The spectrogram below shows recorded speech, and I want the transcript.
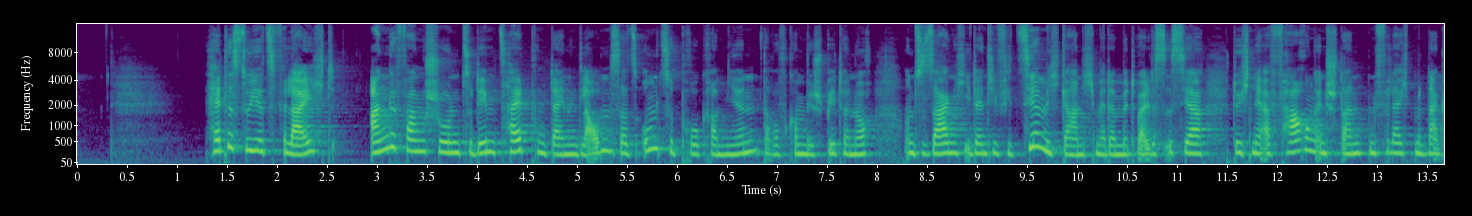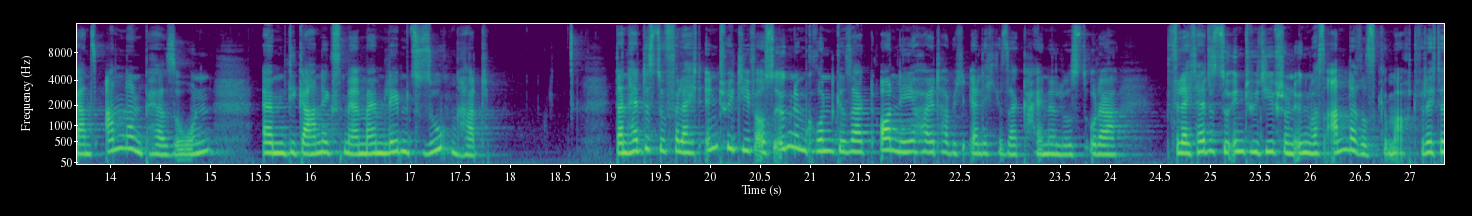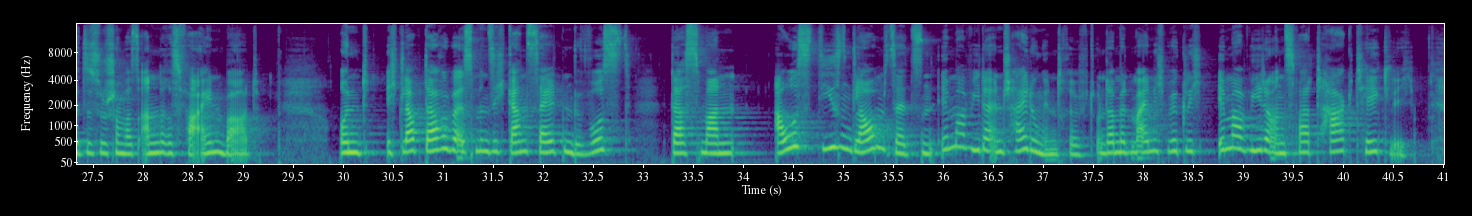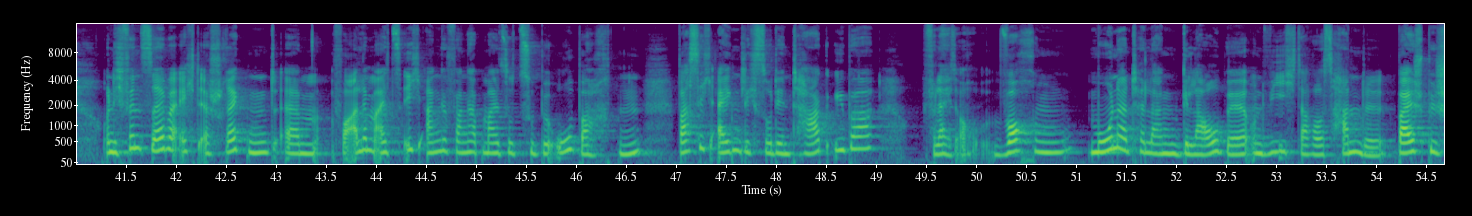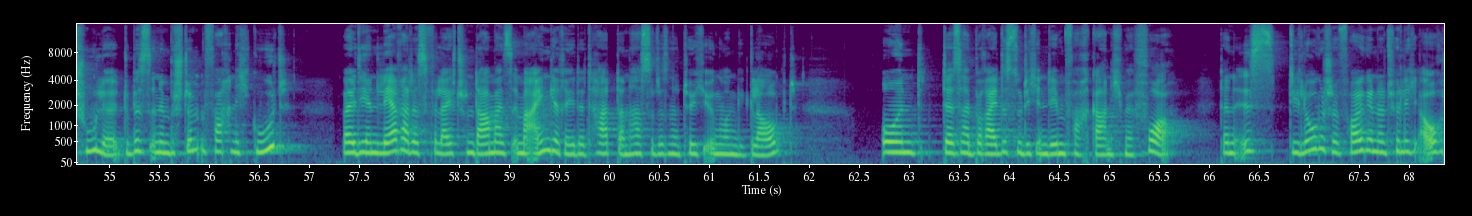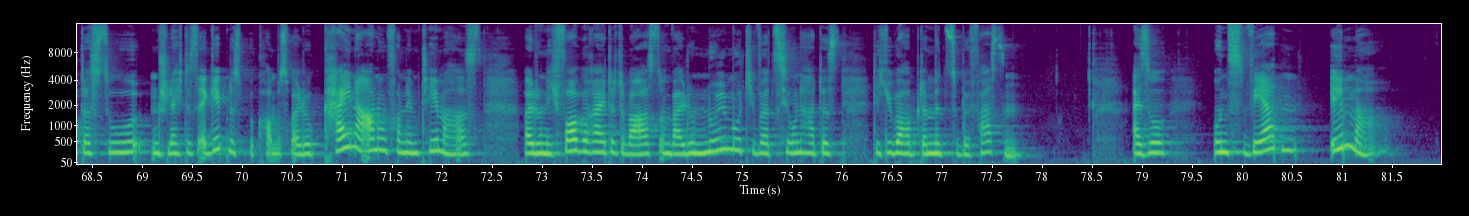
hättest du jetzt vielleicht angefangen schon zu dem Zeitpunkt deinen Glaubenssatz umzuprogrammieren, darauf kommen wir später noch, und zu sagen, ich identifiziere mich gar nicht mehr damit, weil das ist ja durch eine Erfahrung entstanden, vielleicht mit einer ganz anderen Person, ähm, die gar nichts mehr in meinem Leben zu suchen hat. Dann hättest du vielleicht intuitiv aus irgendeinem Grund gesagt, oh nee, heute habe ich ehrlich gesagt keine Lust. Oder vielleicht hättest du intuitiv schon irgendwas anderes gemacht. Vielleicht hättest du schon was anderes vereinbart. Und ich glaube, darüber ist man sich ganz selten bewusst, dass man aus diesen Glaubenssätzen immer wieder Entscheidungen trifft. Und damit meine ich wirklich immer wieder und zwar tagtäglich. Und ich finde es selber echt erschreckend, ähm, vor allem als ich angefangen habe, mal so zu beobachten, was ich eigentlich so den Tag über, vielleicht auch Wochen, Monate lang glaube und wie ich daraus handle. Beispiel Schule. Du bist in einem bestimmten Fach nicht gut, weil dir ein Lehrer das vielleicht schon damals immer eingeredet hat, dann hast du das natürlich irgendwann geglaubt. Und deshalb bereitest du dich in dem Fach gar nicht mehr vor. Dann ist die logische Folge natürlich auch, dass du ein schlechtes Ergebnis bekommst, weil du keine Ahnung von dem Thema hast, weil du nicht vorbereitet warst und weil du null Motivation hattest, dich überhaupt damit zu befassen. Also uns werden immer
